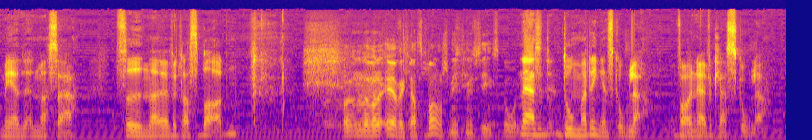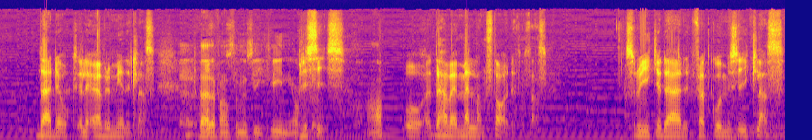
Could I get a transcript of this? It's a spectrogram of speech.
med en massa fina överklassbarn. Var, var det överklassbarn som gick i musikskolan? Nej, alltså Domarringens skola var en överklassskola. Där det också, eller övre medelklass. Där det fanns en musiklinje också? Precis. Ja. Och det här var i mellanstadiet någonstans. Så då gick jag där för att gå i musikklass.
